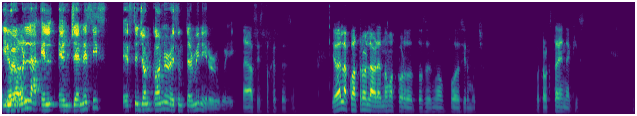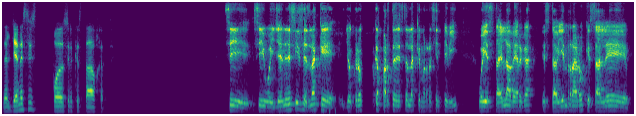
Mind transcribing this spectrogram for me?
Y luego en, la, en, Genesis, este John Connor es un Terminator, güey. Ah, sí, esto eso. Yo de la 4, la verdad, no me acuerdo, entonces no puedo decir mucho. Yo creo que está en X. Del Genesis puedo decir que está ojete. Sí, sí, güey. Genesis es la que, yo creo que aparte de esta es la que más reciente vi. Güey, está en la verga. Está bien raro que sale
